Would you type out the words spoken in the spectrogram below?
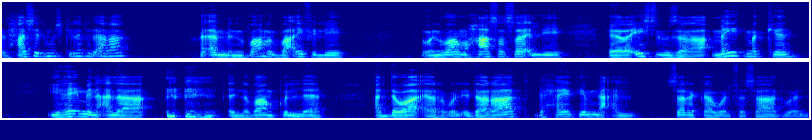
الحشد مشكلة في العراق؟ أم النظام الضعيف اللي ونظام محاصصة اللي رئيس الوزراء. ما يتمكن يهيمن على النظام كله الدوائر والإدارات بحيث يمنع السرقة والفساد وال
